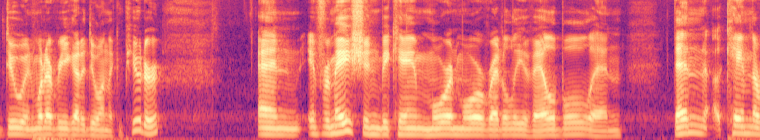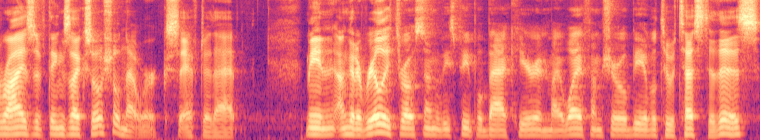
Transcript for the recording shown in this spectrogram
doing whatever you got to do on the computer, and information became more and more readily available, and then came the rise of things like social networks after that. I mean, I'm going to really throw some of these people back here, and my wife, I'm sure, will be able to attest to this.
